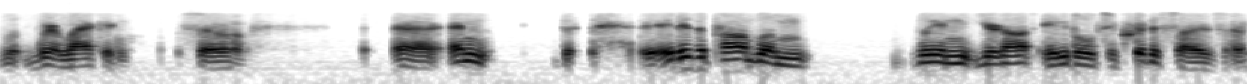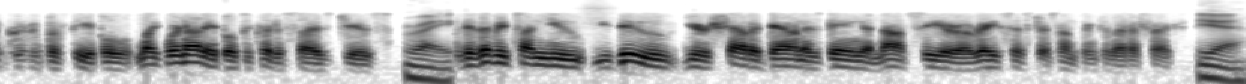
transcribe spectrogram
we're lacking. So, uh, and th- it is a problem when you're not able to criticize a group of people, like we're not able to criticize Jews, Right. because every time you you do, you're shouted down as being a Nazi or a racist or something to that effect. Yeah.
